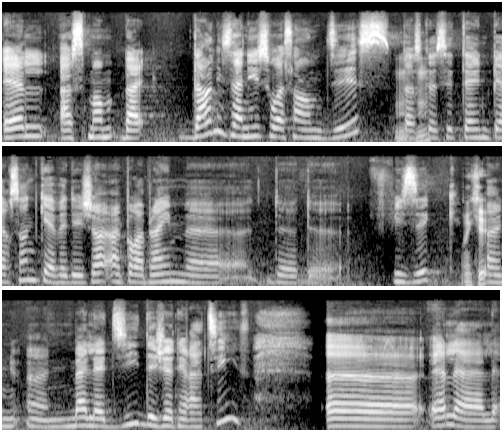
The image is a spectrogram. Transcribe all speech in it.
elle, à ce moment, ben, dans les années 70, parce Mhm. que c'était une personne qui avait déjà un problème euh, de, de physique, un- une maladie dégénérative. Elle, elle,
